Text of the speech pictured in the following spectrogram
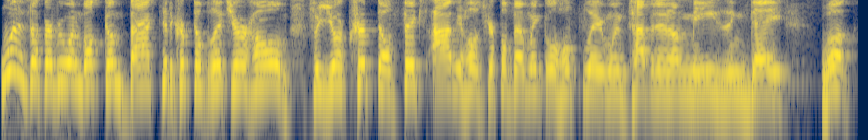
What is up, everyone? Welcome back to the Crypto Blitz, your home for your crypto fix. I'm your host, Ripple Van Winkle. Hopefully, everyone's having an amazing day. Look,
